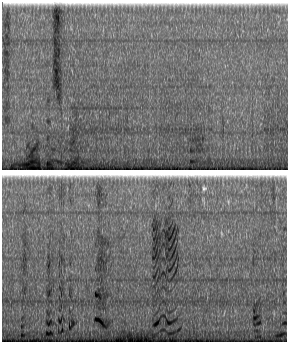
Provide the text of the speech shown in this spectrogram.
She wore this ring. Thanks. I'll see you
